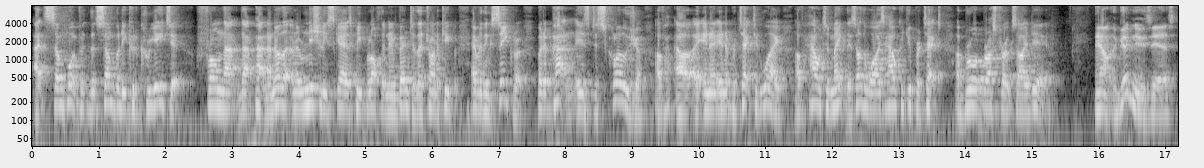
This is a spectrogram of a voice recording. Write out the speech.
at some point that- somebody could create it from that, that patent. I know that initially scares people off that an inventor, they're trying to keep everything secret, but a patent is disclosure of uh, in, a, in a protected way of how to make this. Otherwise, how could you protect a broad brushstrokes idea? Now, the good news is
